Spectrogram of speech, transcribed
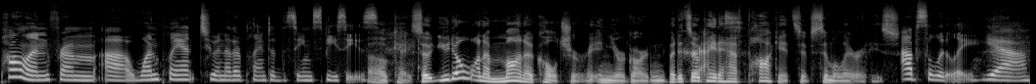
pollen from uh, one plant to another plant of the same species. Okay. So you don't want a monoculture in your garden, but it's okay to have pockets of similarities. Absolutely. Yeah.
